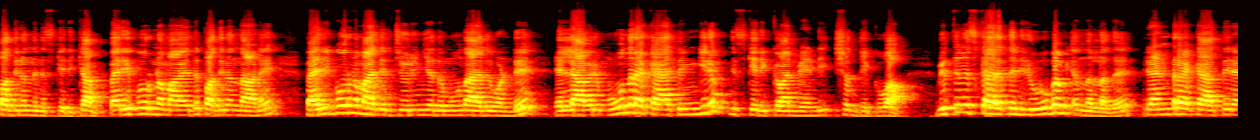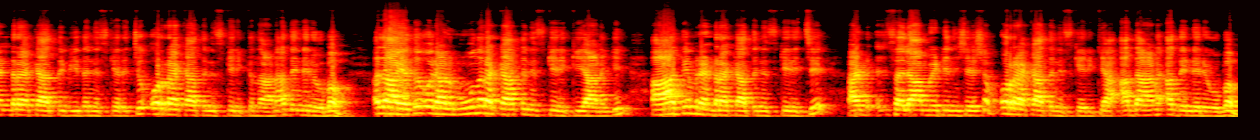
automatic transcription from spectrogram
പതിനൊന്ന് നിസ്കരിക്കാം. പരിപൂർണമായത് പതിനൊന്നാണ്. പരിപൂർണമായതിൽ ചുരുങ്ങിയത് മൂന്നായതുകൊണ്ട് എല്ലാവരും മൂന്നര കാത്തെങ്കിലും നിസ്കരിക്കുവാൻ വേണ്ടി ശ്രദ്ധിക്കുക. വിത്ത് നിസ്കാരത്തിന്റെ രൂപം എന്നുള്ളത് രണ്ടര കാത്ത് രണ്ടര കാത്ത് വീതം നിസ്കരിച്ച് ഒരക്കാത്ത് നിസ്കരിക്കുന്നതാണ് അതിന്റെ രൂപം. അതായത് ഒരാൾ മൂന്നര കാത്ത് നിസ്കരിക്കുകയാണെങ്കിൽ ആദ്യം രണ്ടര കാത്ത് നിസ്കരിച്ച് സലാം വീട്ടിന് ശേഷം ഒരക്കാത്ത് നിസ്കരിക്കുക. അതാണ് അതിന്റെ രൂപം.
